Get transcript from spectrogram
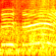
dude, dude, dude.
